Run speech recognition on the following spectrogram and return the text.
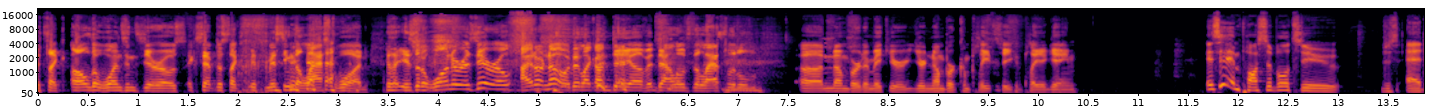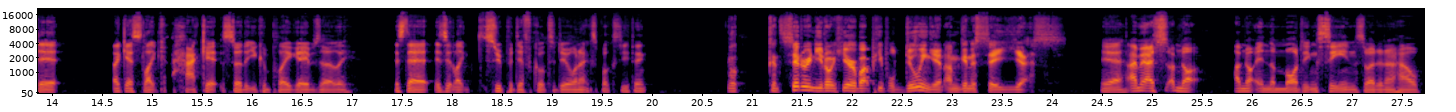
It's like all the ones and zeros, except it's like it's missing the last one. Like, is it a one or a zero? I don't know. Then like on day of, it downloads the last little uh, number to make your your number complete, so you can play a game. Is it impossible to just edit? I guess like hack it so that you can play games early. Is there? Is it like super difficult to do on Xbox? Do you think? Well, considering you don't hear about people doing it, I'm gonna say yes. Yeah, I mean, I, am not, I'm not in the modding scene, so I don't know how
